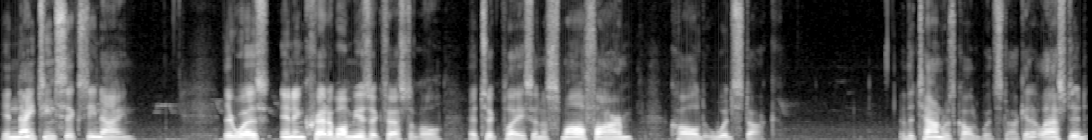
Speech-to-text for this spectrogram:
In 1969, there was an incredible music festival that took place in a small farm called Woodstock. The town was called Woodstock, and it lasted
